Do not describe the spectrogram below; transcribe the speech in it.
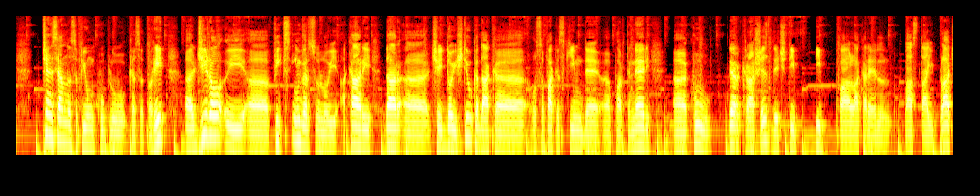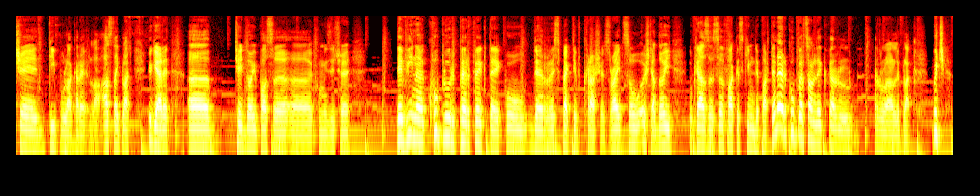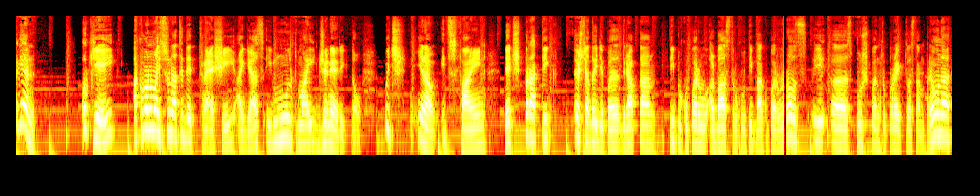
ce înseamnă să fii un cuplu căsătorit. Uh, Giro e uh, fix inversul lui Akari, dar uh, cei doi știu că dacă o să facă schimb de uh, parteneri uh, cu their crushes, deci tip, tipa la care la asta îi place, tipul la care la asta îi place, you get it. Uh, cei doi pot să, uh, cum îi zice, devină cupluri perfecte cu their respective crushes, right? So ăștia doi lucrează să facă schimb de parteneri cu persoanele care, care le plac. Which, again, ok, acum nu mai sună atât de trashy, I guess, e mult mai generic, though. Which, you know, it's fine. Deci, practic, ăștia doi de pe dreapta, tipul cu părul albastru cu tipa cu părul roz, îi uh, spuși pentru proiectul ăsta împreună,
